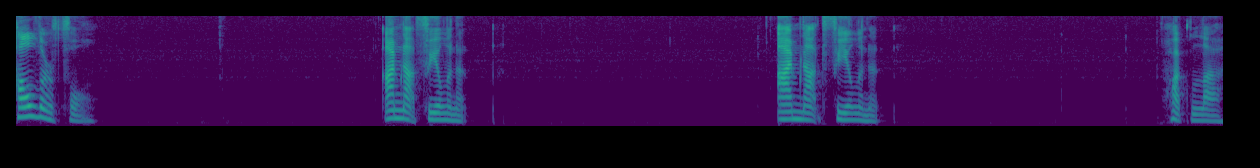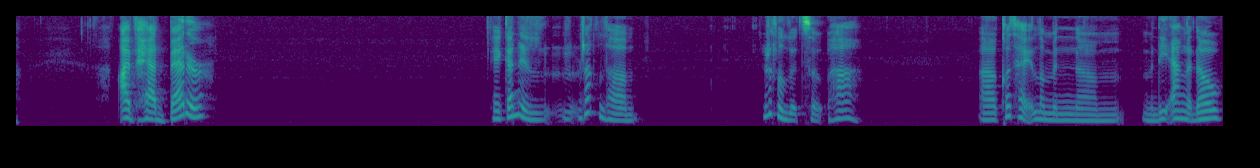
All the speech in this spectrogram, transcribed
colorful. I'm not feeling it. I'm not feeling it. Hoặc là I've had better. Cái cái này rất là rất là lịch sự ha. À, có thể là mình uh, mình đi ăn ở đâu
